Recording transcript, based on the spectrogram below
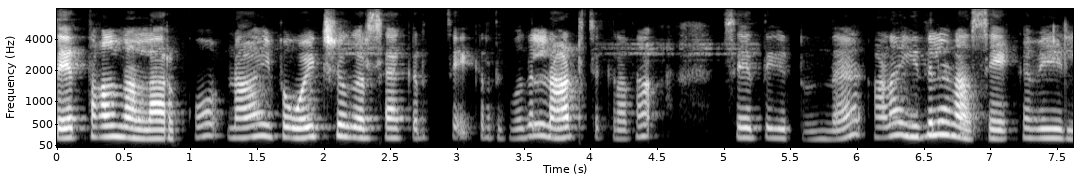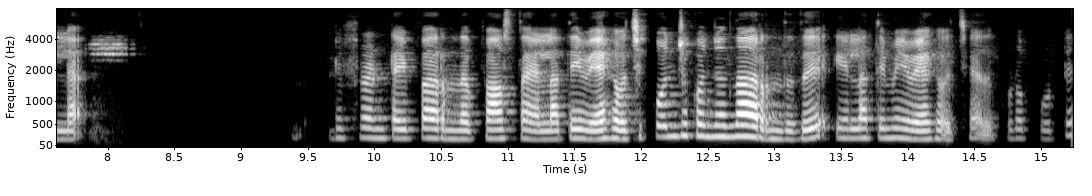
சேர்த்தாலும் நல்லாயிருக்கும். நான் இப்போ ஒயிட் சுகர் சேர்க்கற சேர்க்கறதுக்கு பதில் நாட்டு சக்கரை தான் சேர்த்துக்கிட்டு இருந்தேன். ஆனால் இதில் நான் சேர்க்கவே இல்லை. டிஃப்ரெண்ட் டைப்பாக இருந்த பாஸ்தா எல்லாத்தையும் வேக வச்சு கொஞ்சம் கொஞ்சம் தான் இருந்தது. எல்லாத்தையுமே வேக வச்சு அது கூட போட்டு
